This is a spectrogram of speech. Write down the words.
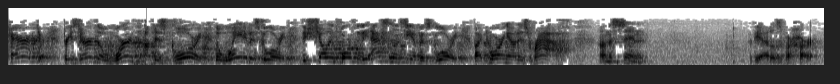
character, preserve the worth of His glory, the weight of His glory, the showing forth of the excellency of His glory by pouring out His wrath on the sin of the idols of our heart.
